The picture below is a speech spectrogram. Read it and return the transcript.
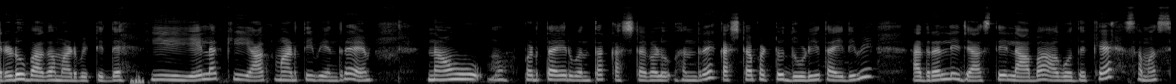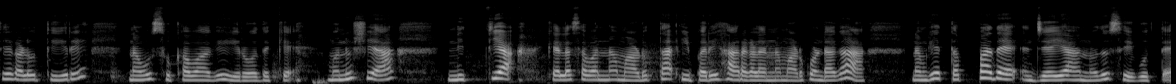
ಎರಡು ಭಾಗ ಮಾಡಿಬಿಟ್ಟಿದ್ದೆ. ಈ ಏಲಕ್ಕಿ ಯಾಕೆ ಮಾಡ್ತೀವಿ ಅಂದರೆ ನಾವು ಪಡ್ತಾ ಇರುವಂಥ ಕಷ್ಟಗಳು, ಅಂದರೆ ಕಷ್ಟಪಟ್ಟು ದುಡಿತಾ ಇದ್ದೀವಿ. ಅದರಲ್ಲಿ ಜಾಸ್ತಿ ಲಾಭ ಆಗೋದಕ್ಕೆ ಸಮಸ್ಯೆಗಳು ತೀರಿ ನಾವು ಸುಖವಾಗಿ ಇರೋದಕ್ಕೆ. ಮನುಷ್ಯ ನಿತ್ಯ ಕೆಲಸವನ್ನು ಮಾಡುತ್ತಾ ಈ ಪರಿಹಾರಗಳನ್ನು ಮಾಡಿಕೊಂಡಾಗ ನಮಗೆ ತಪ್ಪದೇ ಜಯ ಅನ್ನೋದು ಸಿಗುತ್ತೆ.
